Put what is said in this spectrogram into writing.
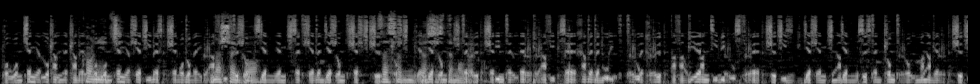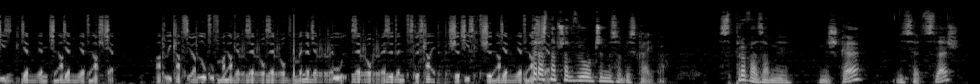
Połączenie lokalne kanał połączenia sieci bezprzewodowej grafiki naszego 1976 zasobnika systemowego. Intel Air Graphics HDD Build Recruit Fabian Virus Threat przycisk 10 na 1 System Control Manager przycisk 9 na 19. Aplikacja Bluetooth Manager 00 Manager Rule 0 Resident Skype przycisk 3 na I 19. teraz na przykład wyłączymy sobie Skype'a. Sprowadzamy myszkę, insert slash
